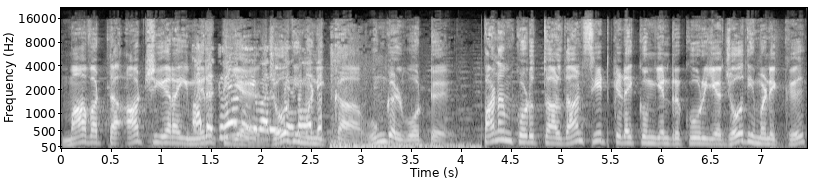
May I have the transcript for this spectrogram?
மாவட்ட ஆட்சியரை மிரட்டிய ஜோதிமணிக்கா உங்கள் ஓட்டு? பணம் கொடுத்தால்தான் சீட் கிடைக்கும் என்று கூறிய ஜோதிமணிக்கு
